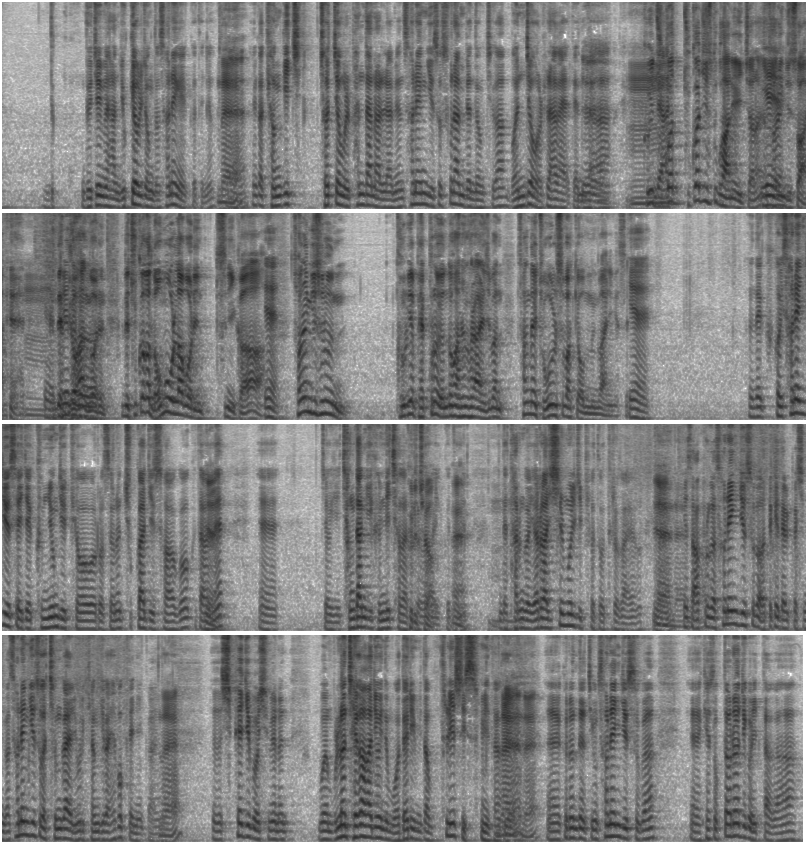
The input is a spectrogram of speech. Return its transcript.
늦, 늦으면 한 6개월 정도 선행했거든요. 네. 그러니까 경기 지- 저점을 판단하려면 선행지수 순환 변동치가 먼저 올라가야 된다. 음. 그게 주가 주가 지수도 그 안에 있잖아요. 예. 선행지수 안에. 예, 근데 묘한 그- 거는 근데 주가가 너무 올라 버렸으니까 예. 선행지수는 그게 100% 연동하는 건 아니지만 상당히 좋을 수밖에 없는 거 아니겠어요? 예. 그런데 거의 선행지수에 이제 금융지표로서는 주가지수하고 그 다음에 예. 저기 장단기 금리차가 그렇죠. 들어가 있거든요. 예. 근데 다른 거 여러 가지 실물 지표도 들어가요. 예. 네, 네. 그래서 앞으로가 선행 지수가 어떻게 될 것인가? 선행 지수가 증가해 우리 경기가 회복되니까요. 네. 그래서 10페이지 보시면은 뭐 물론 제가 가지고 있는 모델입니다. 틀릴 수 있습니다. 네. 네. 예, 그런데 지금 선행 지수가 예, 계속 떨어지고 있다가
